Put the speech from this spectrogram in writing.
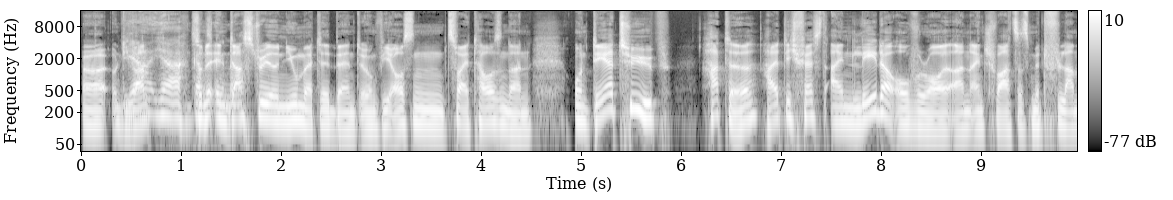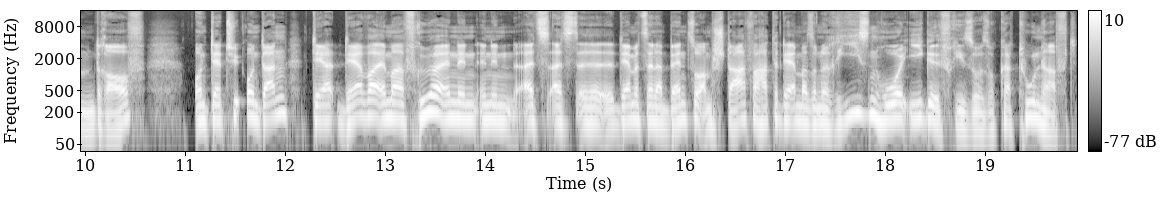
Äh, und die Ja, waren ja, so eine genau. Industrial New Metal Band irgendwie aus den 2000ern. Und der Typ hatte, halte ich fest, ein Leder-Overall an, ein schwarzes mit Flammen drauf. Und der Ty und dann, der, der war immer früher in den, in den, als, als äh, der mit seiner Band so am Start war, hatte der immer so eine riesenhohe Igelfrisur, so cartoonhaft.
